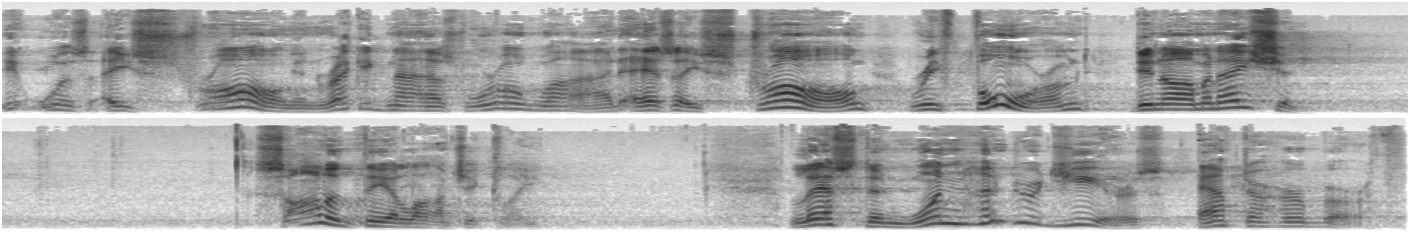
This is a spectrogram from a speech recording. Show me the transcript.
it was a strong and recognized worldwide as a strong reformed denomination. Solid theologically. Less than 100 years after her birth,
